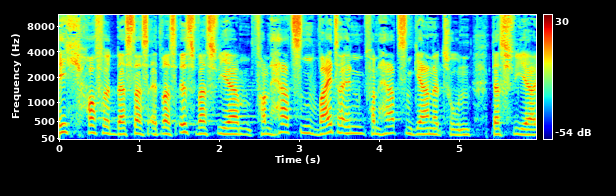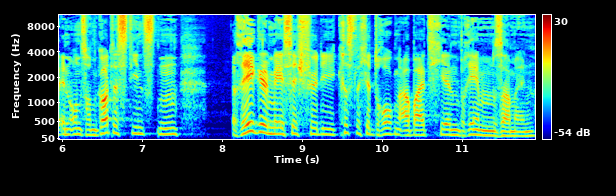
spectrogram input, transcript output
Ich hoffe, dass das etwas ist, was wir von Herzen, weiterhin von Herzen gerne tun, dass wir in unseren Gottesdiensten regelmäßig für die christliche Drogenarbeit hier in Bremen sammeln.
